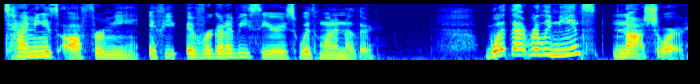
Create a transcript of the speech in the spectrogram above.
Timing is off for me if you if we're going to be serious with one another. What that really means, not sure.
